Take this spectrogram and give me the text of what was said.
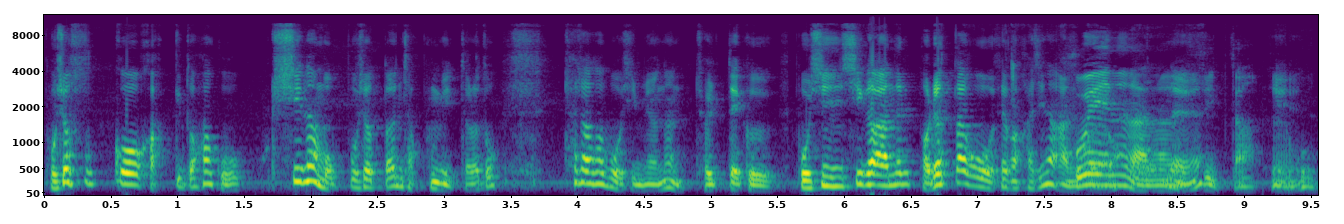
보셨을 것 같기도 하고 혹시나 못 보셨던 작품이 있더라도 찾아서 보시면은 절대 그 보신 시간을 버렸다고 생각하지는 거예요. 후회는 안할 네. 수 있다. 예. 라고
